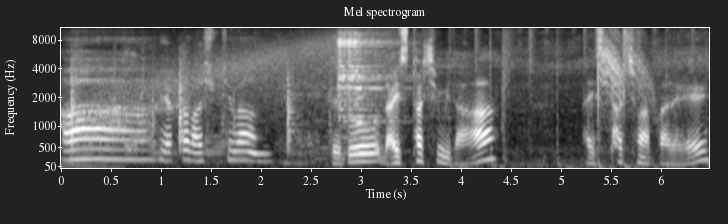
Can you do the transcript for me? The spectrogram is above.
아, 아, 약간 아쉽지만. 그래도 nice touch입니다. Nice touch 맞바래.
